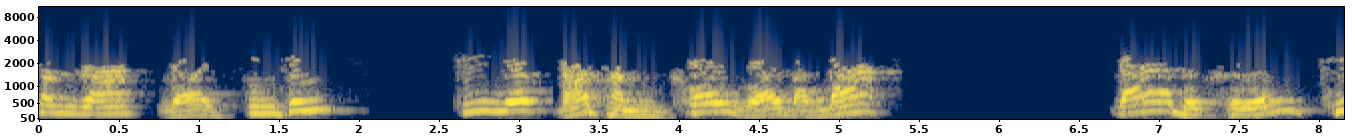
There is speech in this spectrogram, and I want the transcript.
sinh ra loài chim khí thứ nhất, đã thành khối gọi bằng đá. Đá được hưởng khí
